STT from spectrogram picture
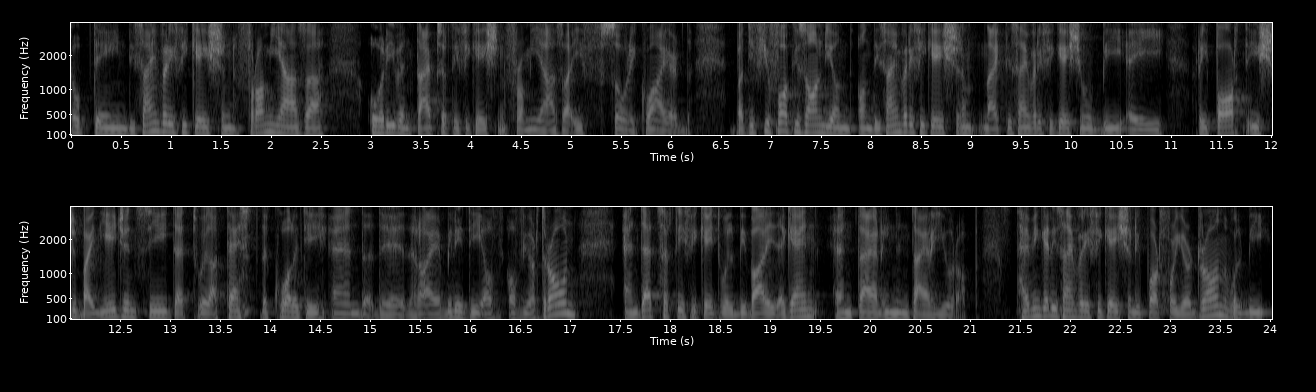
obtain design verification from EASA or even type certification from EASA if so required. But if you focus only on, on design verification, like design verification will be a report issued by the agency that will attest the quality and the, the reliability of, of your drone, and that certificate will be valid again entire in entire Europe. Having a design verification report for your drone will be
